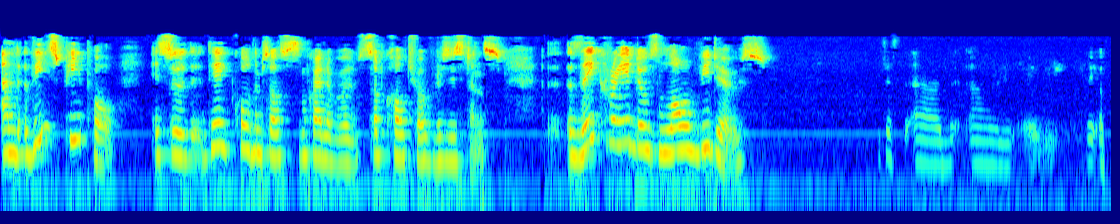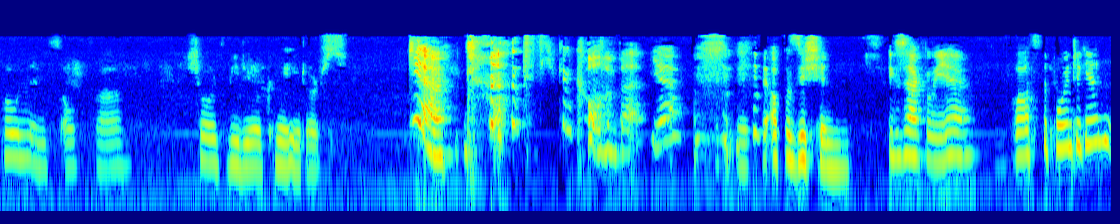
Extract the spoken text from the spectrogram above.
And these people, is uh, they call themselves some kind of a subculture of resistance. They create those long videos. Just uh, um, the opponents of uh, short video creators. Yeah, you can call them that. Yeah, the opposition. exactly. Yeah. What's the point again?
